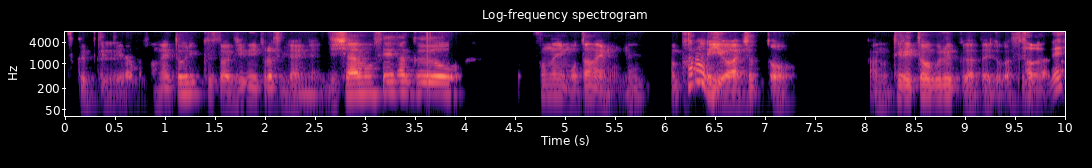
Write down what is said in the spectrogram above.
作ってて、うんやっぱネットフリックスとかディズニープラスみたいに自社の制作をそんなに持たないもんね。パラビはちょっと、あのテレ東グループだったりとかするそうだね。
